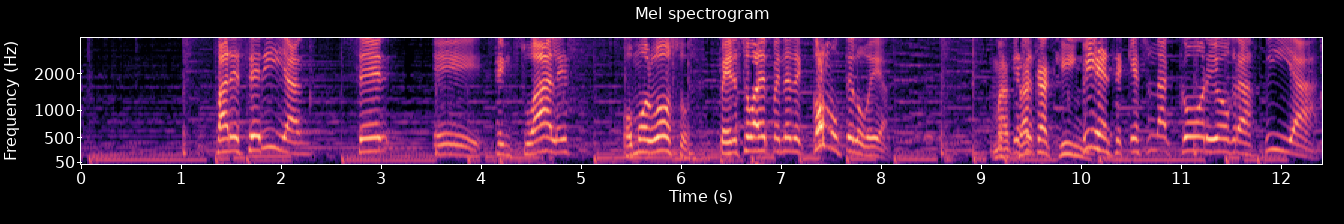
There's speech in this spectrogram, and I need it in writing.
parecerían ser eh, sensuales o morbosos, pero eso va a depender de cómo usted lo vea. Masaca King. Fíjense que es una coreografía.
